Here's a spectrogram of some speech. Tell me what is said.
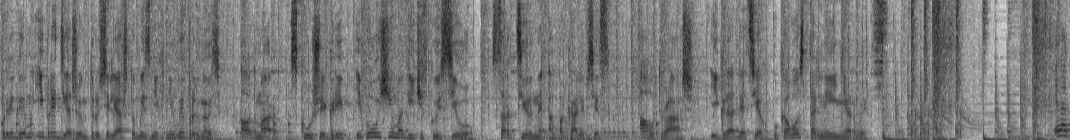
Прыгаем и придерживаем труселя, чтобы из них не выпрыгнуть. Аудмар. Скушай гриб и получи магическую силу. Сортирный апокалипсис. Outrash. Игра для тех, у кого стальные нервы. Итак,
